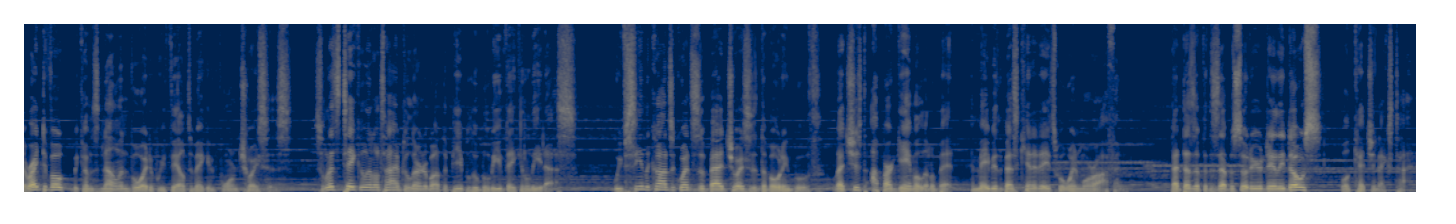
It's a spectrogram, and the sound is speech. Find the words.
The right to vote becomes null and void if we fail to make informed choices. So let's take a little time to learn about the people who believe they can lead us. We've seen the consequences of bad choices at the voting booth. Let's just up our game a little bit, and maybe the best candidates will win more often. That does it for this episode of your Daily Dose. We'll catch you next time.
